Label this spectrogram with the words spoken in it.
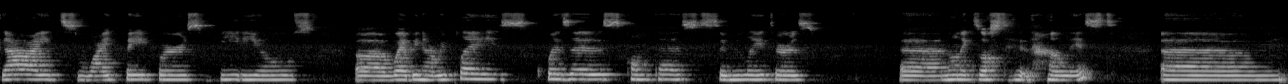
guides, white papers, videos, uh, webinar replays, quizzes, contests, simulators, uh, non-exhaustive list. Um,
